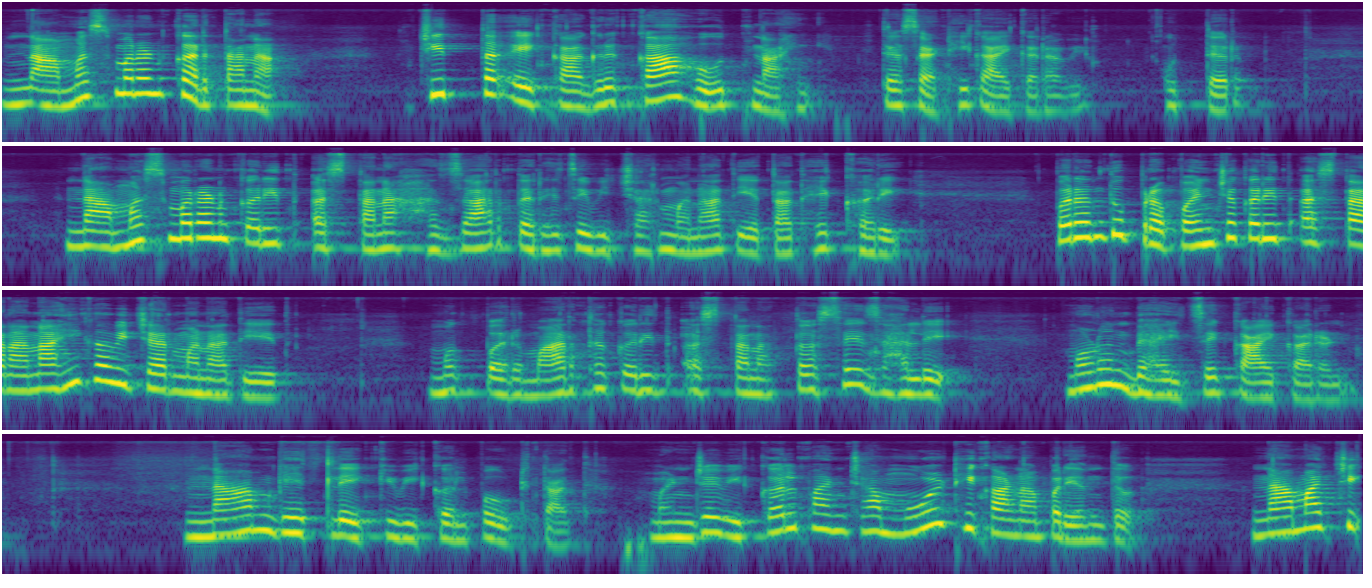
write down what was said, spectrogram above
नामस्मरण करताना चित्त एकाग्र का होत नाही? त्यासाठी काय करावे? उत्तर नामस्मरण करीत असताना हजार तऱ्हेचे विचार मनात येतात हे खरे. परंतु प्रपंच करीत असताना नाही का विचार मनात येत? मग परमार्थ करीत असताना तसे झाले म्हणून भ्यायचे काय कारण? नाम घेतले की विकल्प उठतात. म्हणजे विकल्पांच्या मूळ ठिकाणापर्यंत नामाची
